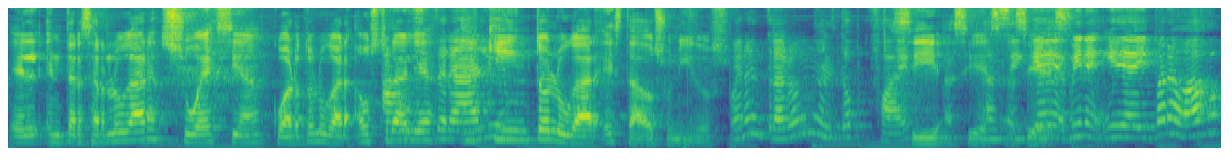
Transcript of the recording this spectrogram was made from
El, en tercer lugar, Suecia. Cuarto lugar, Australia. Y quinto lugar, Estados Unidos. Bueno, entraron en el top 5. Sí, así es. Así, que, miren, y de ahí para abajo,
